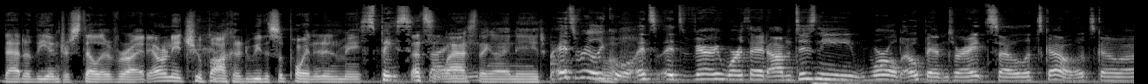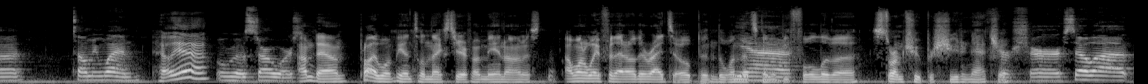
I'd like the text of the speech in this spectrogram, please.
that of the interstellar variety. I don't need Chewbacca to be disappointed in me. Space. That's the last thing I need. It's really cool. It's it's very worth it. Um, Disney World opened, right? So let's go. Let's go. Uh, tell me when. Hell yeah. We'll go to Star Wars. I'm down. Probably won't be until next year if I'm being honest. I want to wait for that other ride to open, the one that's going to be full of a stormtrooper shooting at you. For sure. So, uh,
